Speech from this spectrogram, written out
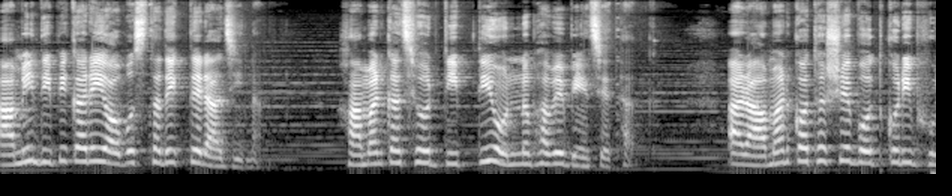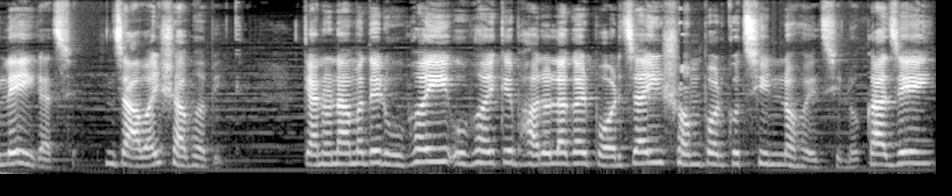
আমি দীপিকার এই অবস্থা দেখতে রাজি না। আমার কাছে ওর দীপ্তি অন্যভাবে বেঁচে থাক। আর আমার কথা সে বোধ করি ভুলেই গেছে। যাওয়াই স্বাভাবিক। কেননা আমাদের উভয়ই, উভয়কে ভালো লাগার পর্যায়েই সম্পর্ক ছিন্ন হয়েছিল। কাজেই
